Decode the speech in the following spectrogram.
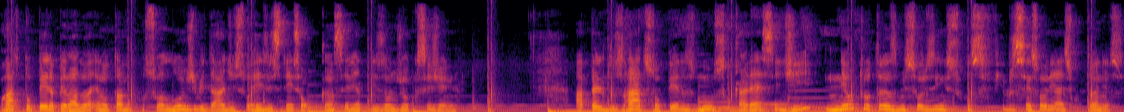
O rato topeira pelado é notável por sua longevidade e sua resistência ao câncer e à prisão de oxigênio. A pele dos ratos topeiras nus carece de neurotransmissores em suas fibras sensoriais cutâneas.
